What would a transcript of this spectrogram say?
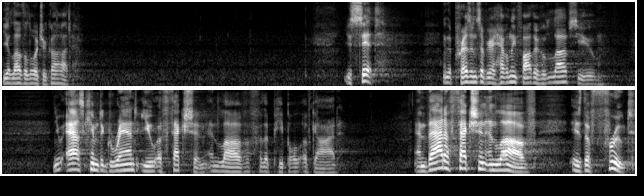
you love the Lord your God You sit in the presence of your Heavenly Father who loves you. And you ask Him to grant you affection and love for the people of God. And that affection and love is the fruit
